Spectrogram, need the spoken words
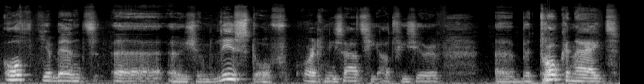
Of je bent journalist of organisatieadviseur betrokkenheid,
